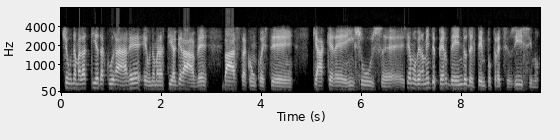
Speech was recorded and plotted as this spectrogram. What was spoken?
c'è una malattia da curare, è una malattia grave, basta con queste chiacchiere insulse, stiamo veramente perdendo del tempo preziosissimo.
